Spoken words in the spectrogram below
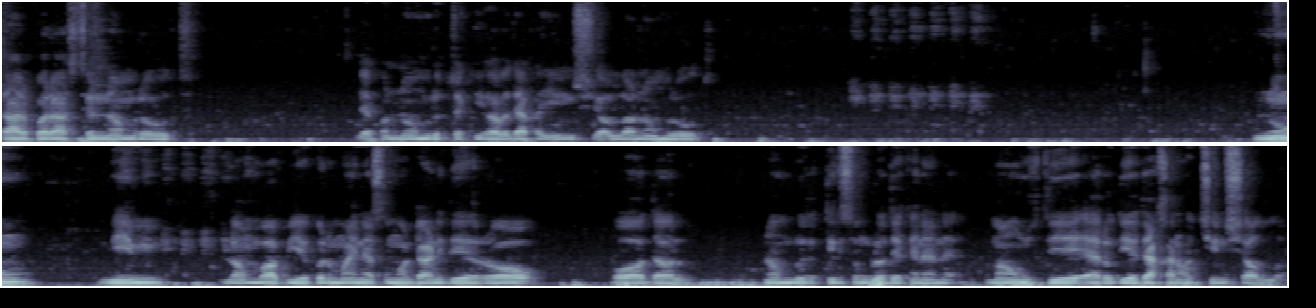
তারপরে আসছে নমরুদ। দেখুন, নমরুদটা কীভাবে দেখাই ইনশাল্লাহ নমরুদ। নু, মিম, লম্বা, বিয়ে করে মাইনাস মোট ডানি দিয়ে র অ দাল। নমরুদের ত্রিশঙ্গুলো দেখে নেন। মাউন্স দিয়ে, অ্যারো দিয়ে দেখানো হচ্ছে ইনশাল্লাহ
